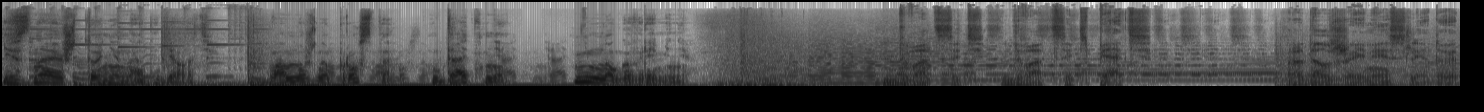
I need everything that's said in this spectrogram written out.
и знаю, что не надо делать. Вам нужно просто дать мне немного времени. 2025. Продолжение следует.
